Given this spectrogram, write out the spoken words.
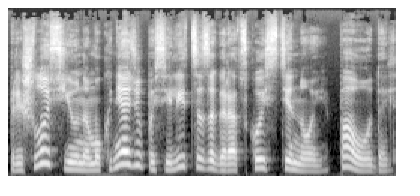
Пришлось юному князю поселиться за городской стеной, поодаль.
